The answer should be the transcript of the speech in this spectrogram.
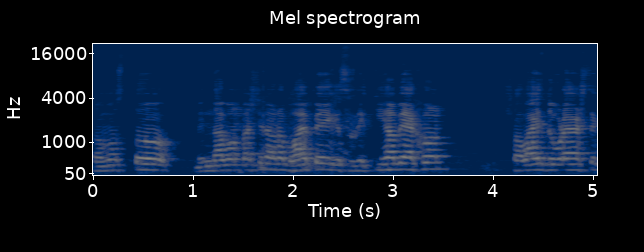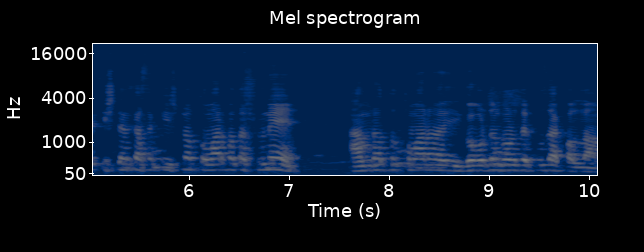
সমস্ত বৃন্দাবনবাসীরা ওরা ভয় পেয়ে গেছে যে কি হবে এখন? সবাই দৌড়ে আসছে কৃষ্ণের কাছে কৃষ্ণ তোমার কথা শুনে আমরা তো তোমার ওই গোবর্ধন পর্বতের পূজা করলাম।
